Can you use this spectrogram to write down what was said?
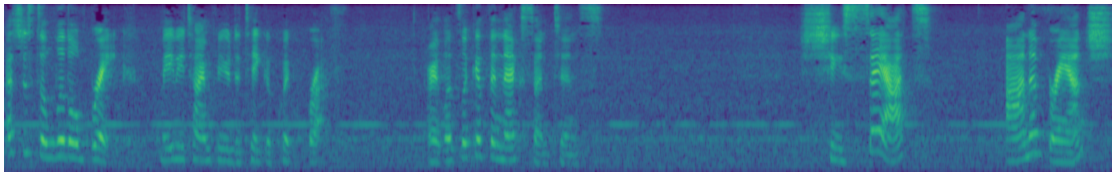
that's just a little break. Maybe time for you to take a quick breath. All right, let's look at the next sentence. She sat on a branch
